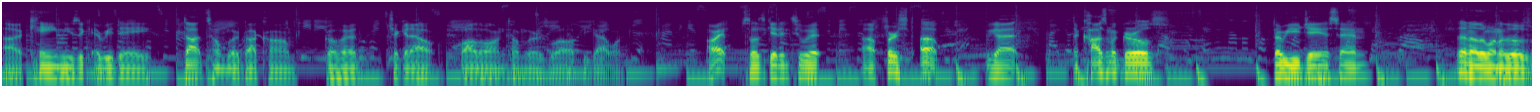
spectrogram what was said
Uh, kmusiceveryday.tumblr.com. Go ahead, check it out. Follow on Tumblr as well if you got one. All right, so let's get into it. Uh, first up, we got the Cosmic Girls, WJSN. Another one of those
